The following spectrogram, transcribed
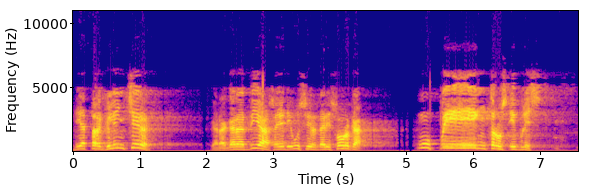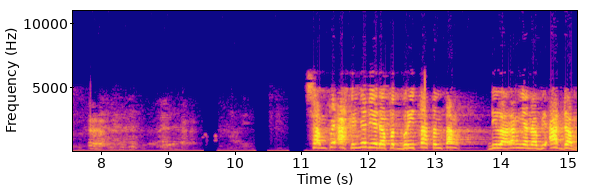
dia tergelincir. Gara-gara dia saya diusir dari surga. Nguping terus iblis. Sampai akhirnya dia dapat berita tentang dilarangnya Nabi Adam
